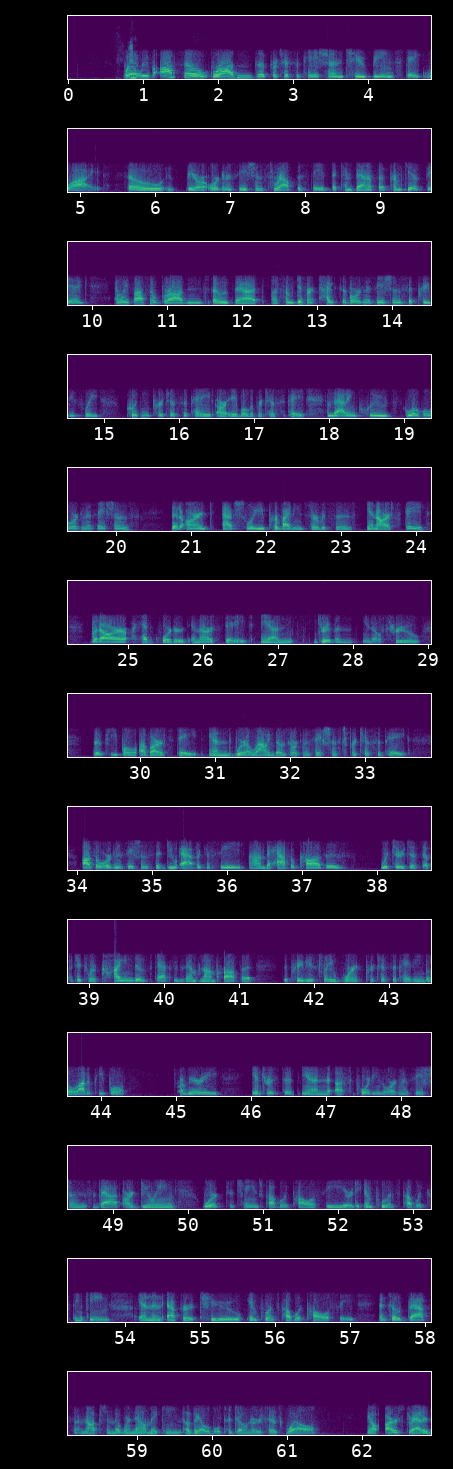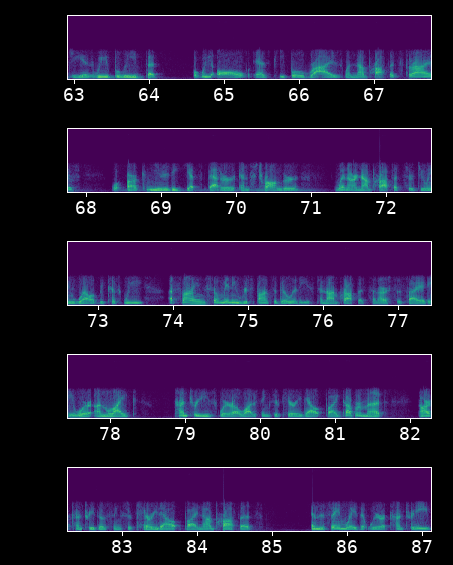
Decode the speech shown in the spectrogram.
Well, and- we've also broadened the participation to being statewide. So there are organizations throughout the state that can benefit from Give Big. And we've also broadened so that uh, some different types of organizations that previously couldn't participate are able to participate. And that includes global organizations that aren't actually providing services in our state, but are headquartered in our state and driven, you know, through the people of our state. And we're allowing those organizations to participate. Also, organizations that do advocacy on behalf of causes, which are just a particular kind of tax exempt nonprofit that previously weren't participating. But a lot of people are very interested in uh, supporting organizations that are doing work to change public policy or to influence public thinking in an effort to influence public policy. And so that's an option that we're now making available to donors as well. Now, our strategy is we believe that we all, as people, rise when nonprofits thrive. Our community gets better and stronger when our nonprofits are doing well because we assign so many responsibilities to nonprofits in our society. We're unlike countries where a lot of things are carried out by government. In our country, those things are carried out by nonprofits. In the same way that we're a country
